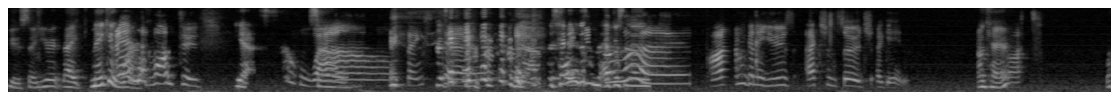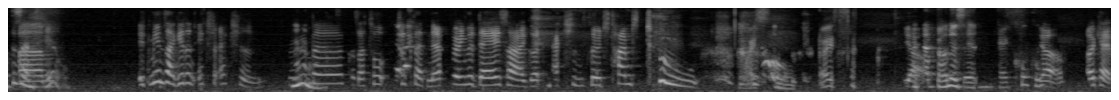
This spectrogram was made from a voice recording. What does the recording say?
too. So you're like make it And work. advantage. Yes. Wow. Thanks, Ted. Yeah. Pretending this is an Thank you so episode. much. I'm gonna use action surge again. Okay. Right. What does that Um, entail? It means I get an extra action. Hmm. Remember? Because I to- took that nap during the day, so I got action surge times two. Nice, nice. Yeah. get that bonus in. Okay. Cool. Cool. Yeah. Okay.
